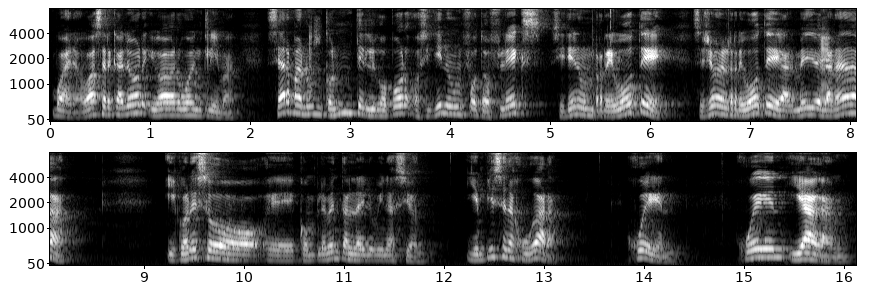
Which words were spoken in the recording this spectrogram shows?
Bueno, va a ser calor y va a haber buen clima. Se arman un, con un telgopor o si tienen un fotoflex, si tienen un rebote, se llevan el rebote al medio de la nada y con eso eh, complementan la iluminación. Y empiecen a jugar. Jueguen. Jueguen y hagan.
